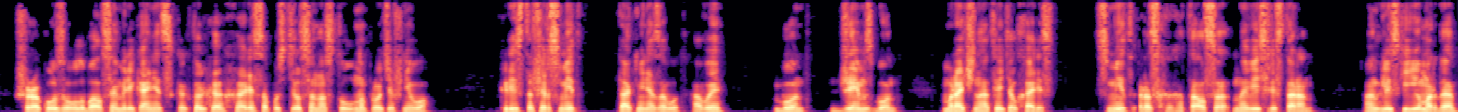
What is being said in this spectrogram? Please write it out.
— широко заулыбался американец, как только Харрис опустился на стул напротив него. «Кристофер Смит, так меня зовут, а вы?» «Бонд, Джеймс Бонд», — мрачно ответил Харрис. Смит расхохотался на весь ресторан. «Английский юмор, да?»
